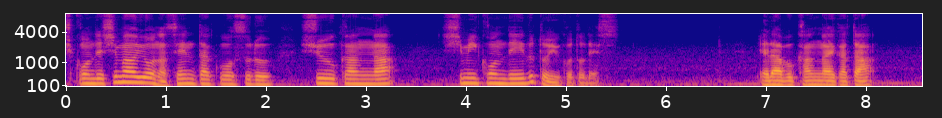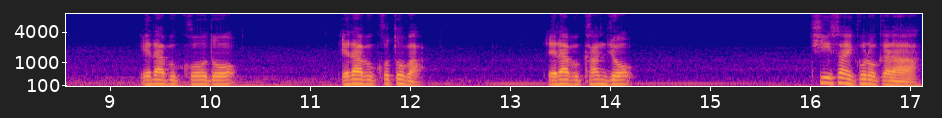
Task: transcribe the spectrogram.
ち込んでしまうような選択をする習慣が染み込んでいるということです選ぶ考え方選ぶ行動選ぶ言葉選ぶ感情小さい頃から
